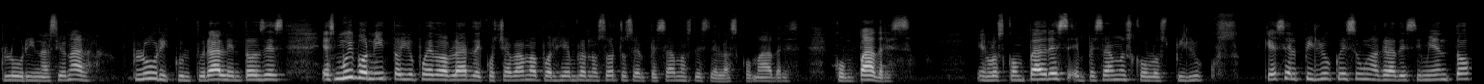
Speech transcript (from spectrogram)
plurinacional pluricultural, entonces es muy bonito, yo puedo hablar de Cochabamba, por ejemplo, nosotros empezamos desde las comadres, compadres, en los compadres empezamos con los pilucos, ¿Qué es el pilluco? Es un agradecimiento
